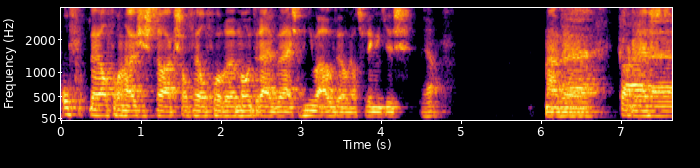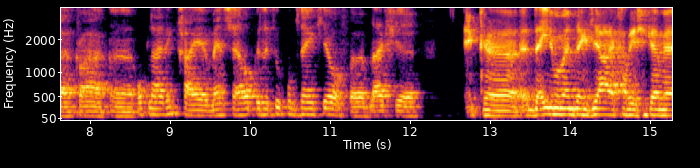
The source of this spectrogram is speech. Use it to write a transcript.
of wel voor een huisje straks, of wel voor een motorrijbewijs of een nieuwe auto, dat soort dingetjes. ja. Maar En, eh, qua qua opleiding, ga je mensen helpen in de toekomst, denk je? Of blijf je... Ik, de ene moment denk ik, ja, ik ga weer eens werken. Het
